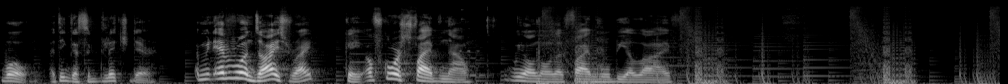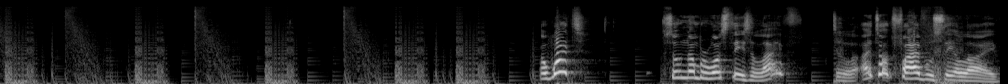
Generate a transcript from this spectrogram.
Whoa, I think that's a glitch there. I mean, everyone dies, right? Okay, of course five now. We all know that five will be alive. Oh, what? So number one stays alive? I thought five will stay alive.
